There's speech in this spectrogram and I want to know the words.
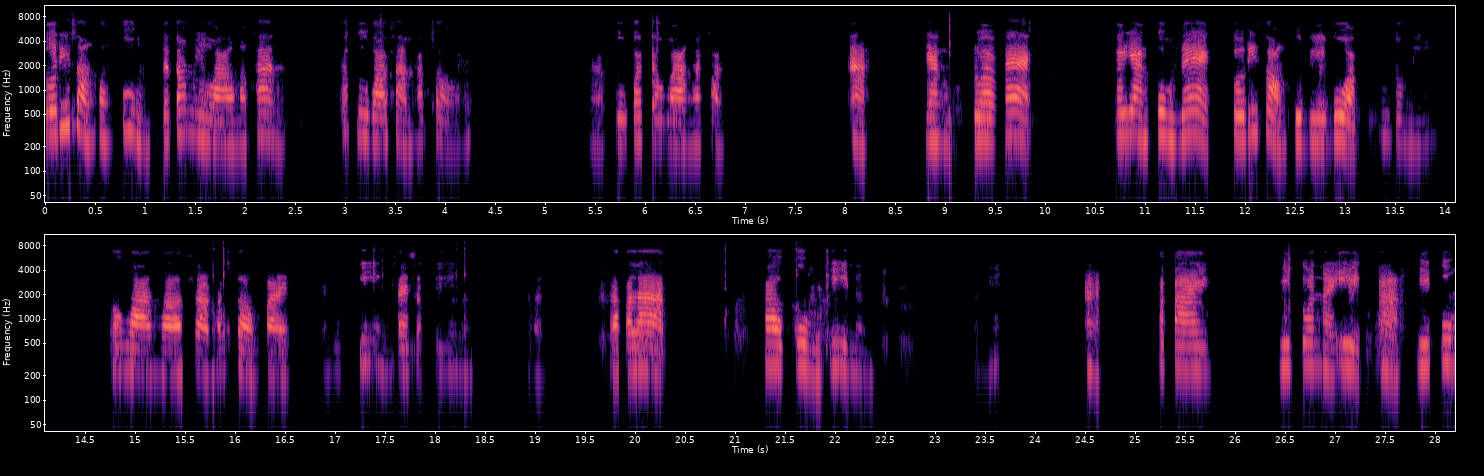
ตัวที่สองของกลุ่มจะต้องมีวาลมาขั้น ก็คือวาลสามทับสองอะครูก็จะวางไว้ก่อน อะ อย่างตัวแรกตัวอย่างกลุ่มแรก ตัวที่สองคือ B บวกซึ่งตรงนี้ ก็วางวาลสามทับสองไปเป็นลูกกิ้งใส่สปริงอะแล้วก็ลากเข้ากลุ่มที่หนึ่งแบบนี้อะต่อไป มีตัวไหนอีก อะ มีกลุ่ม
